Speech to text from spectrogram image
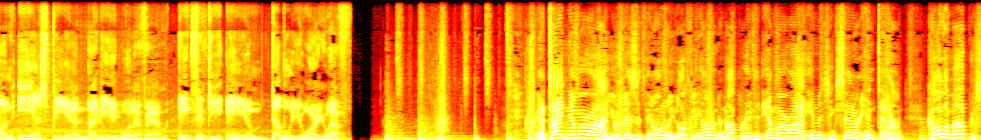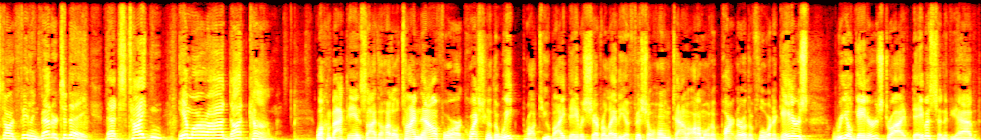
on ESPN 98.1 FM, 850 AM, WRUF. At Titan MRI, you'll visit the only locally owned and operated MRI imaging center in town. Call them up and start feeling better today. That's TitanMRI.com. Welcome back to Inside the Huddle. Time now for our question of the week, brought to you by Davis Chevrolet, the official hometown automotive partner of the Florida Gators. Real Gators Drive Davis. And if you have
